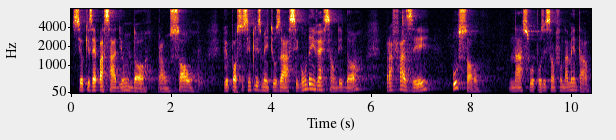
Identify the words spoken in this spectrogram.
se eu quiser passar de um dó para um sol, eu posso simplesmente usar a segunda inversão de dó para fazer o sol na sua posição fundamental.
